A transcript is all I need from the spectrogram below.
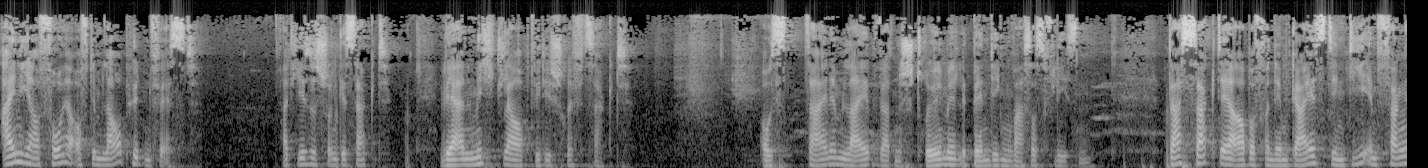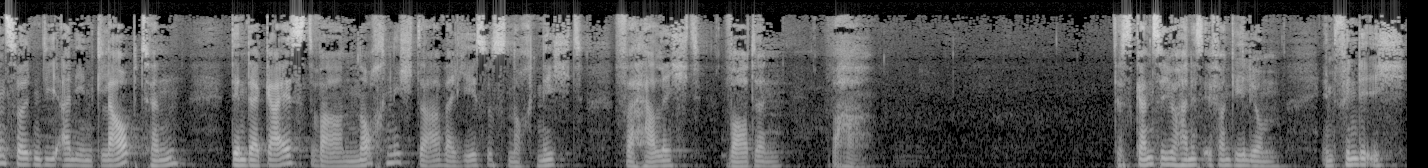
ein Jahr vorher auf dem Laubhüttenfest hat Jesus schon gesagt, wer an mich glaubt, wie die Schrift sagt, aus seinem Leib werden Ströme lebendigen Wassers fließen. Das sagt er aber von dem Geist, den die empfangen sollten, die an ihn glaubten, denn der Geist war noch nicht da, weil Jesus noch nicht verherrlicht worden war. Das ganze Johannesevangelium empfinde ich,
